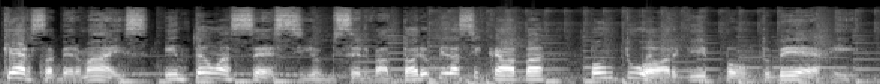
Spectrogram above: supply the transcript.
Quer saber mais? Então acesse observatóriopiracicaba.org.br.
